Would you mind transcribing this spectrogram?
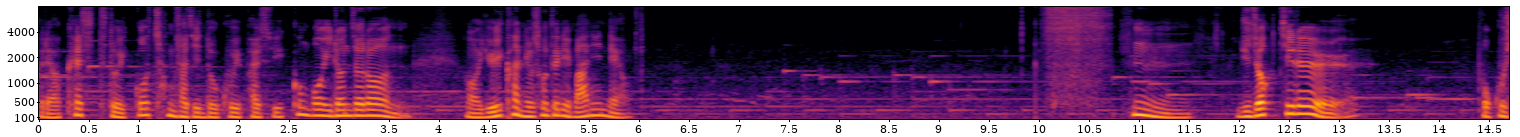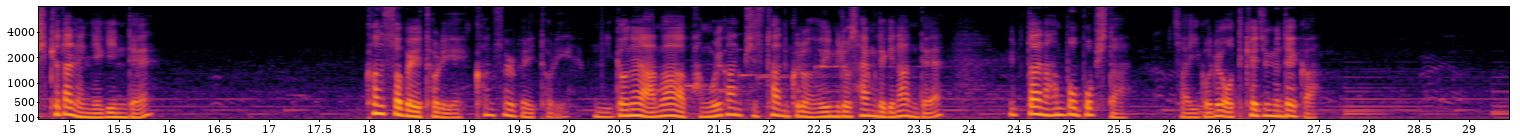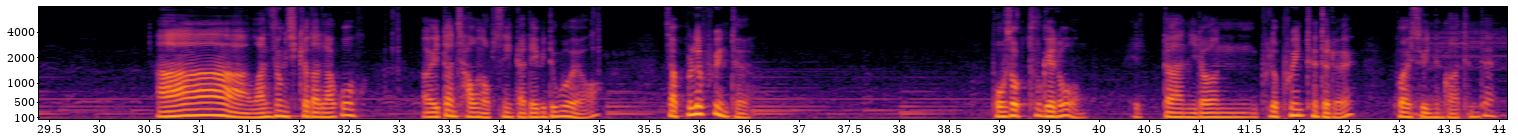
그래요. 퀘스트도 있고 청사진도 구입할 수 있고 뭐 이런저런 어, 유익한 요소들이 많이 있네요. 음... 유적지를 복구시켜달라는 얘기인데 conservatory, conservatory 음, 이거는 아마 박물관 비슷한 그런 의미로 사용되긴 하는데 일단 한번 봅시다. 자 이거를 어떻게 해주면 될까? 아 완성시켜달라고? 어, 일단 자원 없으니까 내비두고요. 자 blueprint 보석 두 개로 일단 이런 blueprint들을 구할 수 있는 것 같은데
